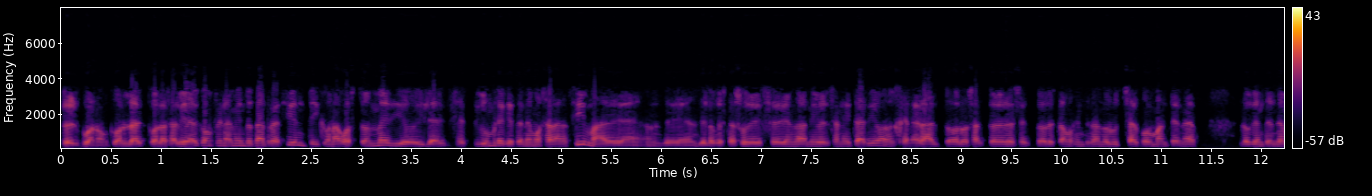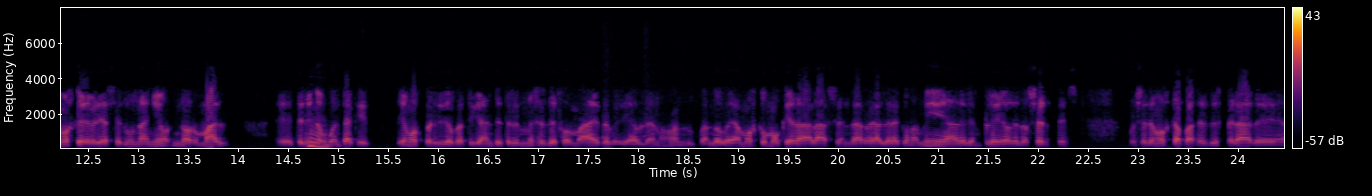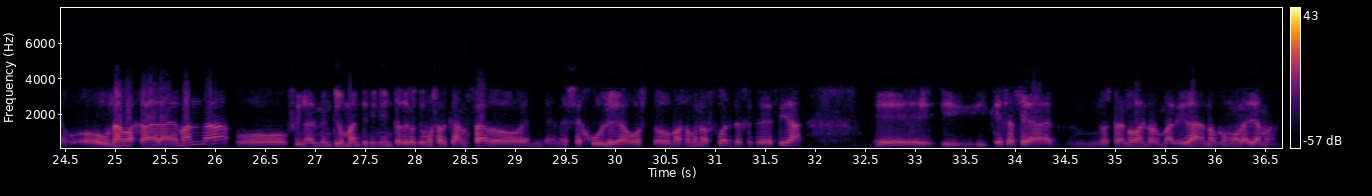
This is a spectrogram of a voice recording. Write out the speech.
Entonces, bueno, con la, con la salida del confinamiento tan reciente y con agosto en medio y la incertidumbre que tenemos ahora encima de, de, lo que está sucediendo a nivel sanitario, en general todos los actores del sector estamos intentando luchar por mantener lo que entendemos que debería ser un año normal, eh, teniendo en mm. cuenta que hemos perdido prácticamente tres meses de forma irremediable. ¿no? Cuando veamos cómo queda la senda real de la economía, del empleo, de los ERTES, pues seremos capaces de esperar eh, o una bajada de la demanda o finalmente un mantenimiento de lo que hemos alcanzado en, ese julio y agosto más o menos fuertes que te decía eh, y, que esa sea nuestra nueva normalidad, ¿no? Como la llaman.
